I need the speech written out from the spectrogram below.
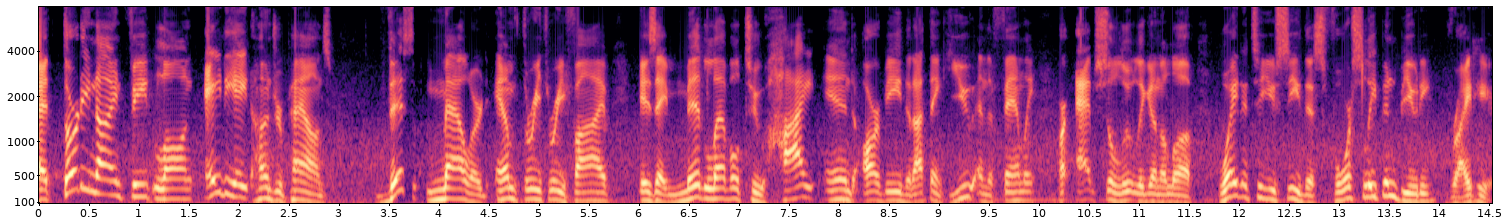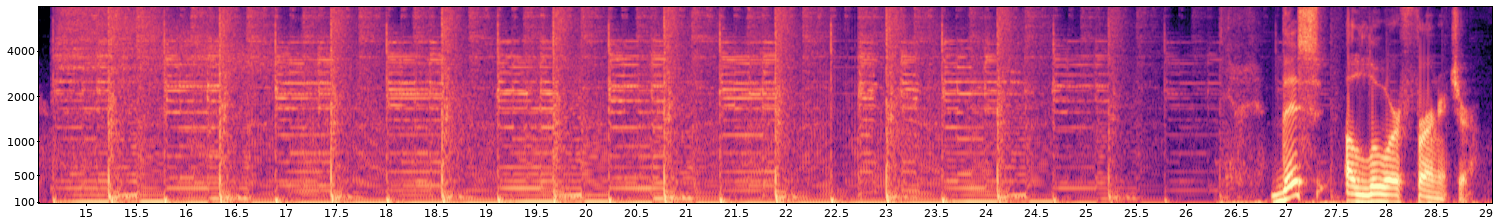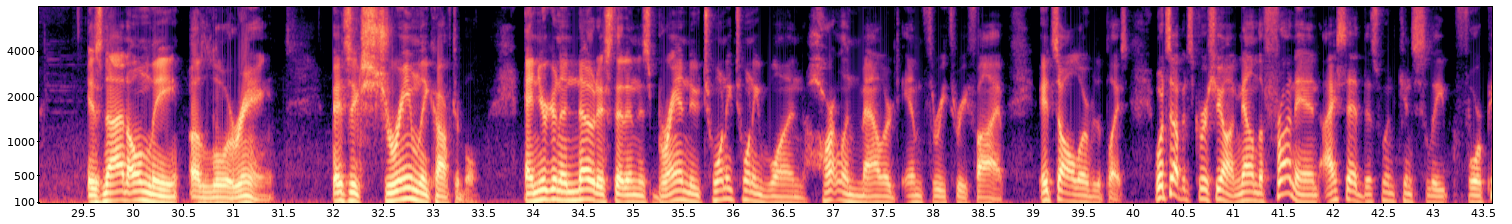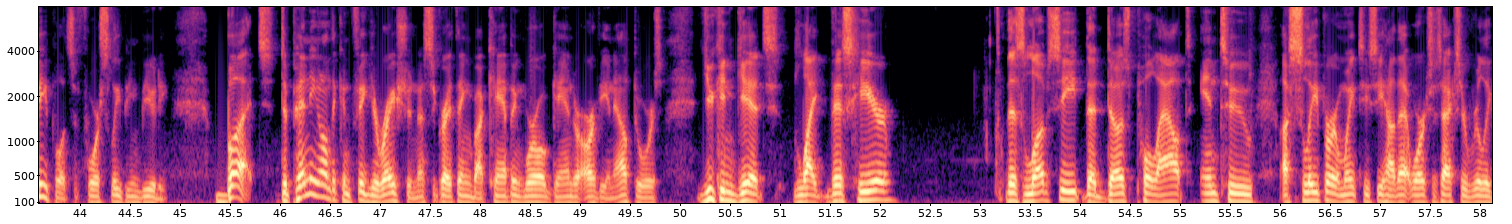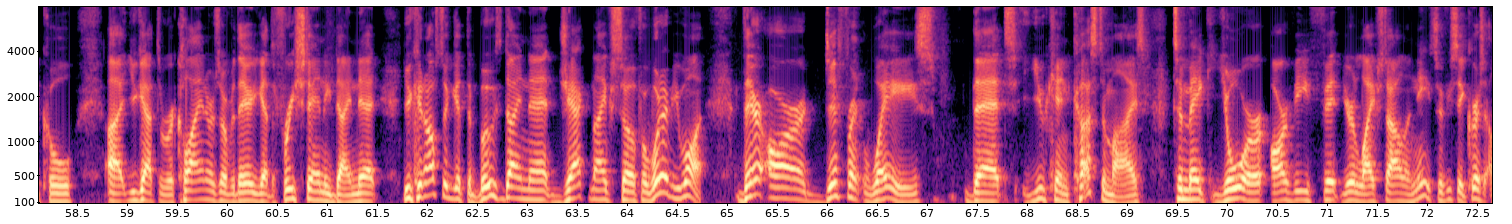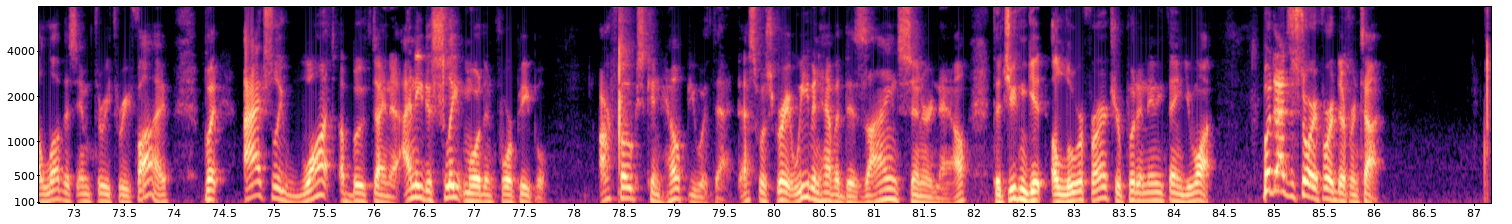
At 39 feet long, 8,800 pounds, this Mallard M335 is a mid-level to high-end RV that I think you and the family are absolutely gonna love. Wait until you see this four sleeping beauty right here. This Allure furniture is not only alluring, it's extremely comfortable. And you're gonna notice that in this brand new 2021 Heartland Mallard M335, it's all over the place. What's up, it's Chris Young. Now on the front end, I said this one can sleep four people. It's a four sleeping beauty. But depending on the configuration, that's the great thing about Camping World, Gander, RV and Outdoors, you can get like this here, this love seat that does pull out into a sleeper and wait to see how that works. It's actually really cool. Uh, you got the recliners over there. You got the freestanding dinette. You can also get the booth dinette, jackknife sofa, whatever you want. There are different ways that you can customize to make your RV fit your lifestyle and needs. So if you say, Chris, I love this M335, but I actually want a booth dinette. I need to sleep more than four people our folks can help you with that. That's what's great. We even have a design center now that you can get Allure furniture put in anything you want. But that's a story for a different time.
